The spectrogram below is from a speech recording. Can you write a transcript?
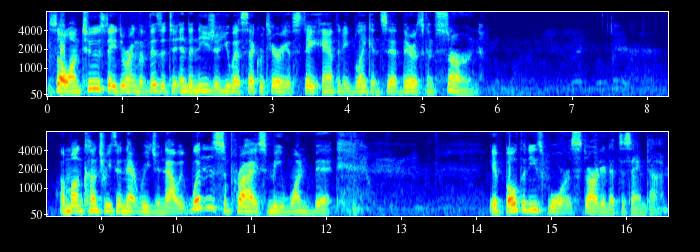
So, on Tuesday, during the visit to Indonesia, U.S. Secretary of State Antony Blinken said there is concern among countries in that region. Now, it wouldn't surprise me one bit if both of these wars started at the same time.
